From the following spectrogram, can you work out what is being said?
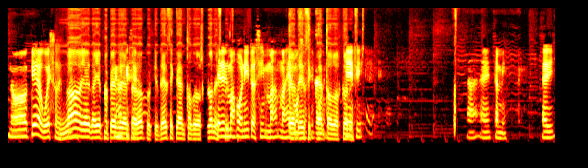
No, queda hueso. después. No, yo daría el papel Mejor del que sea. emperador porque de él se quedan todos los clones. Era el pues. más bonito, así, más, más Pero hermoso. de él se quedan todos los clones. Fin. Ah, eh, también. Ahí,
